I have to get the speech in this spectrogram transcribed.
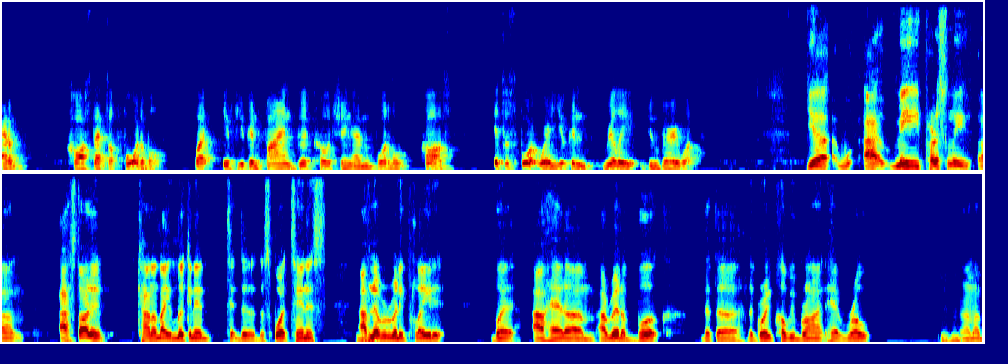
at a cost that's affordable. But if you can find good coaching at an affordable cost, it's a sport where you can really do very well. Yeah, I me personally, um, I started kind of like looking at t- the the sport tennis. Mm-hmm. I've never really played it, but I had um I read a book that the the great Kobe Bryant had wrote. Mm-hmm. I'm a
